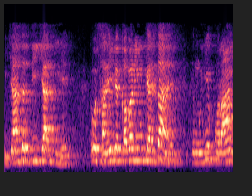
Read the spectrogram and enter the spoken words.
اجازت دی جاتی ہے۔ تو وہ صاحب قبر یوں کہتا ہے کہ مجھے قرآن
